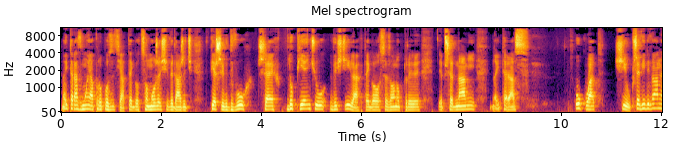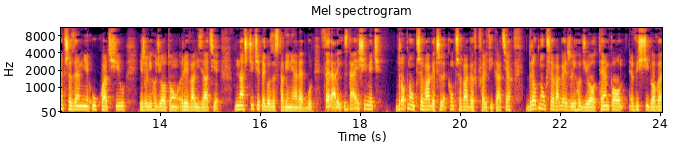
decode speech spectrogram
No i teraz moja propozycja tego, co może się wydarzyć w pierwszych dwóch, trzech do pięciu wyścigach tego sezonu, który przed nami. No i teraz układ sił, przewidywany przeze mnie układ sił, jeżeli chodzi o tą rywalizację na szczycie tego zestawienia Red Bull. Ferrari zdaje się mieć drobną przewagę czy lekką przewagę w kwalifikacjach, drobną przewagę, jeżeli chodzi o tempo wyścigowe,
